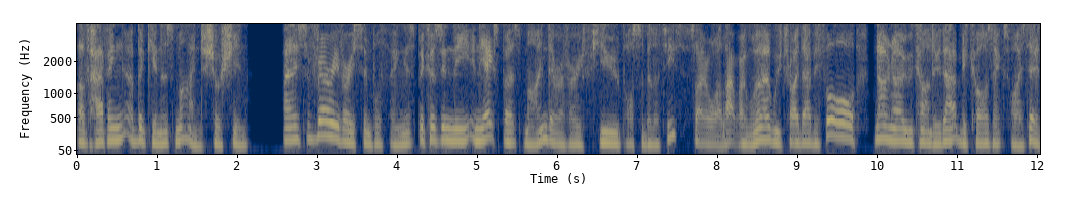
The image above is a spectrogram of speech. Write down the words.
of having a beginner's mind, Shoshin. And it's a very, very simple thing. It's because in the in the expert's mind, there are very few possibilities. So, well, that won't work. We've tried that before. No, no, we can't do that because X, Y, Z.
